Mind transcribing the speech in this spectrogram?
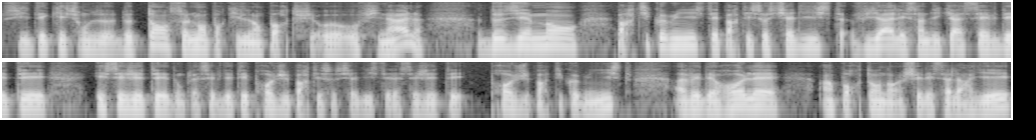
s'il était question de, temps seulement pour qu'il l'emporte au, final. Deuxièmement, Parti communiste et Parti socialiste, via les syndicats CFDT et CGT, donc la CFDT proche du Parti socialiste et la CGT proche du Parti communiste, avaient des relais importants chez les salariés,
